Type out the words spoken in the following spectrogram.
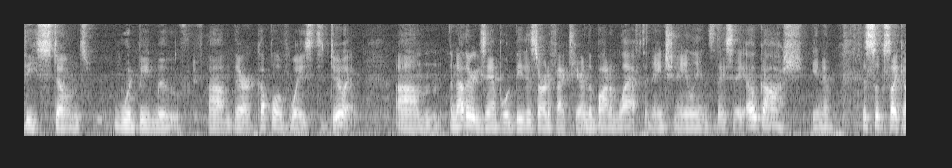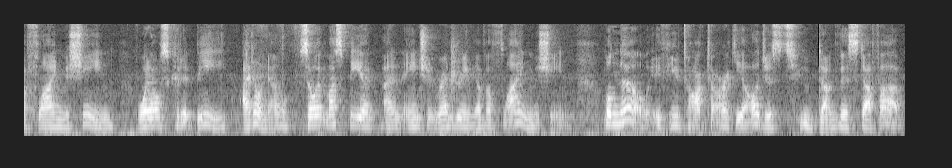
these stones would be moved. Um, there are a couple of ways to do it. Um, another example would be this artifact here in the bottom left. In Ancient Aliens, they say, oh gosh, you know, this looks like a flying machine. What else could it be? I don't know. So it must be a, an ancient rendering of a flying machine. Well, no. If you talk to archaeologists who dug this stuff up,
